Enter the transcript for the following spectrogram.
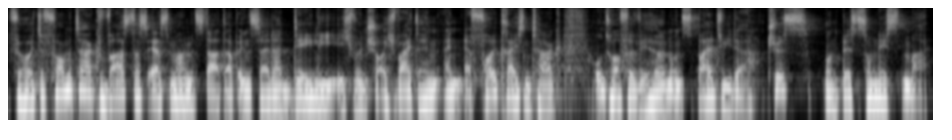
Für heute Vormittag war es das erste Mal mit Startup Insider Daily. Ich wünsche euch weiterhin einen erfolgreichen Tag und hoffe, wir hören uns bald wieder. Tschüss und bis zum nächsten Mal.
